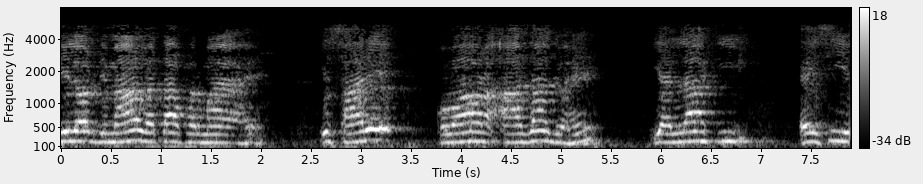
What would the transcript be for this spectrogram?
دل اور دماغ عطا فرمایا ہے۔ یہ سارے قوا اور اعضا جو ہیں، یہ اللہ کی ایسی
